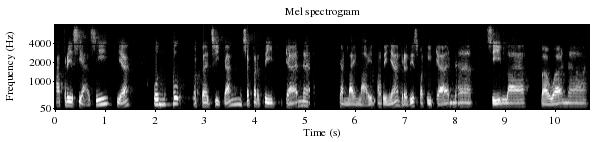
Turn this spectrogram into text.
apresiasi ya untuk kebajikan seperti dana dan lain-lain. Artinya berarti seperti dana, sila, bawana,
